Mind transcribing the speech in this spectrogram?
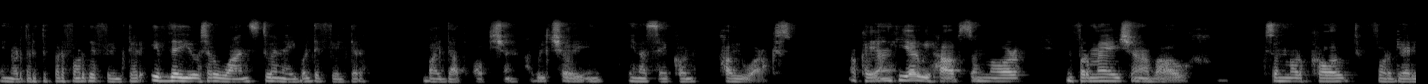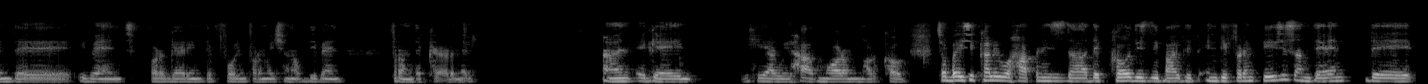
in order to perform the filter if the user wants to enable the filter by that option. I will show you in, in a second how it works. Okay, and here we have some more information about some more code for getting the event, for getting the full information of the event from the kernel. And again, here we have more and more code. So basically what happens is that the code is divided in different pieces and then the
